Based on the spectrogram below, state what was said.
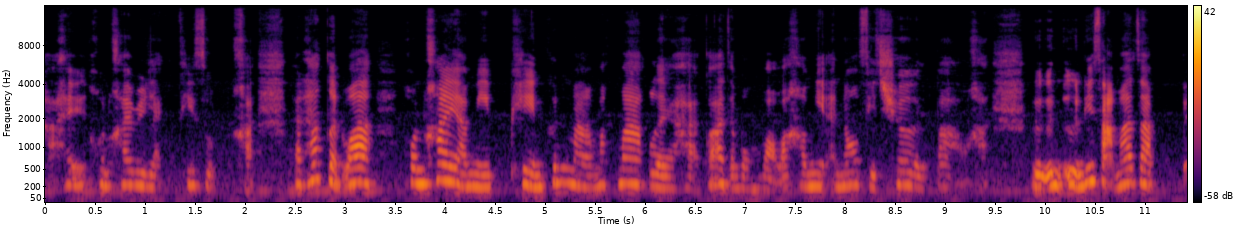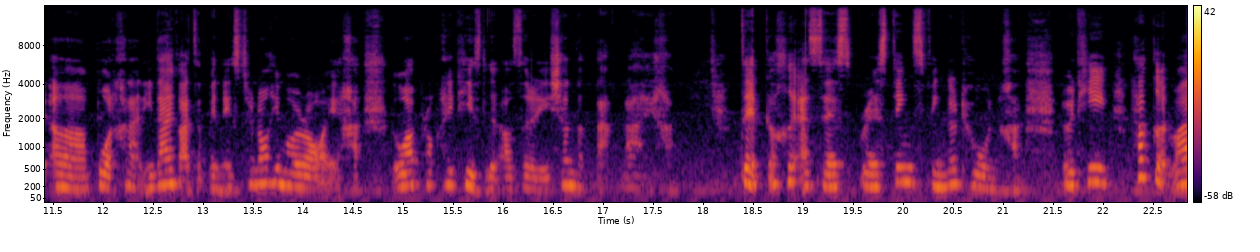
ค่ะ ให้คนไข้ relax ที่สุดค่ะ แต่ถ้าเกิดว่าคนไข้อะมี pain ขึ้นมามาก ๆ เลยค่ะ ก็อาจจะบ่งบอกว่าเขามี anal fissure หรือเปล่าค่ะ หรืออื่นๆที่สามารถจะ ปวดขนาดนี้ได้ก็อาจจะเป็น external hemorrhoid ค่ะ หรือว่า proctitis หรือ ulceration ต่างๆ ได้ค่ะ 7 ก็คือ assess resting sphincter tone ค่ะ โดยที่ถ้าเกิดว่า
